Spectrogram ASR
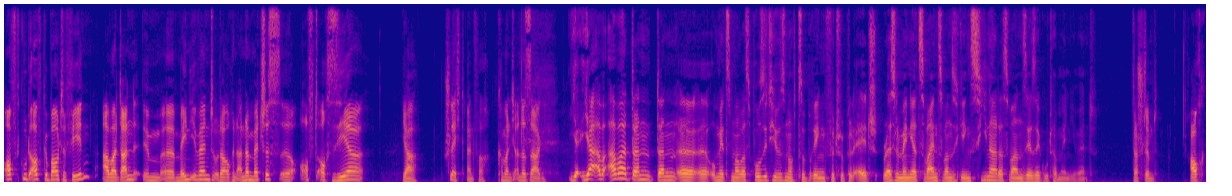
oft gut aufgebaute Fäden, aber dann im äh, Main-Event oder auch in anderen Matches äh, oft auch sehr, ja, schlecht einfach. Kann man nicht anders sagen. Ja, ja aber, aber dann, dann äh, äh, um jetzt mal was Positives noch zu bringen für Triple H, WrestleMania 22 gegen Cena, das war ein sehr, sehr guter Main-Event. Das stimmt. Auch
